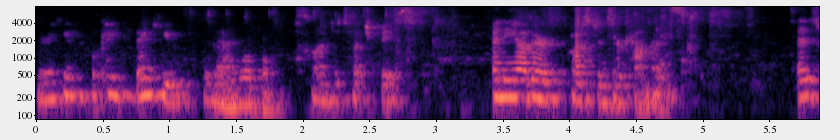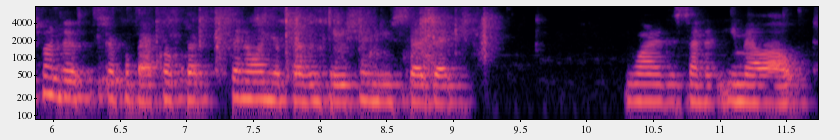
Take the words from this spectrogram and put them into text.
Very good. Okay, thank you for You're that. welcome. Just wanted to touch base. Any other questions or comments? I just wanted to circle back real quick. 'cause I know in your presentation, you said that you wanted to send an email out.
